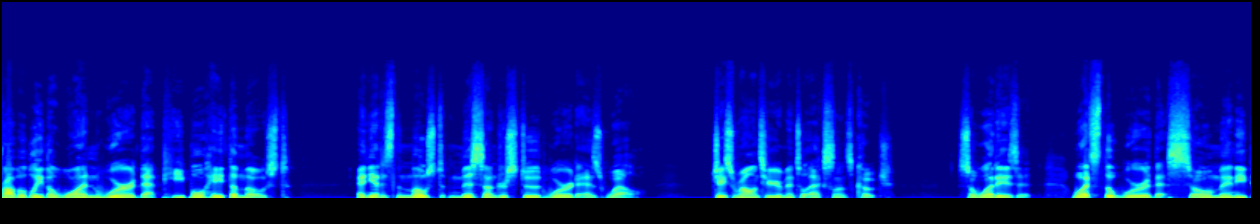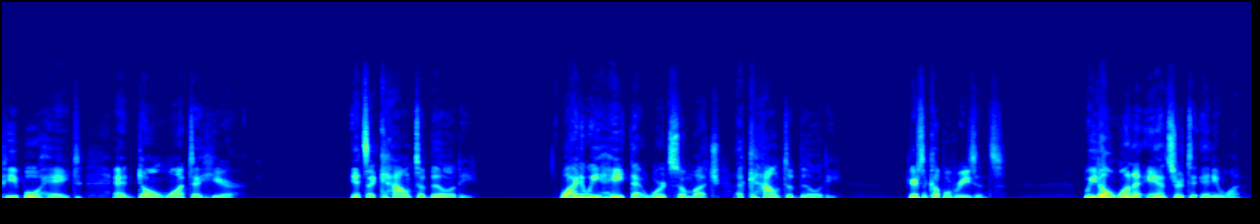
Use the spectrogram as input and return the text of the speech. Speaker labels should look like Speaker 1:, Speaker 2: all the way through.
Speaker 1: probably the one word that people hate the most, and yet it's the most misunderstood word as well. Jason Rollins here, your mental excellence coach. So, what is it? What's the word that so many people hate and don't want to hear? It's accountability. Why do we hate that word so much? Accountability. Here's a couple reasons. We don't want to answer to anyone.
